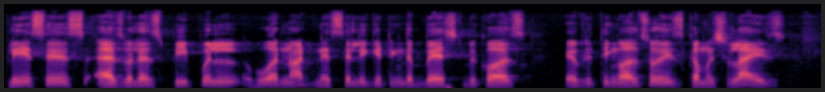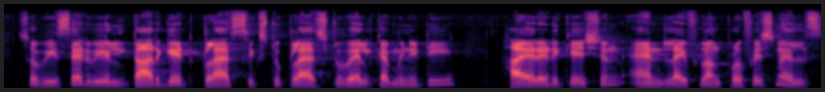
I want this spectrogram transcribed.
places as well as people who are not necessarily getting the best because everything also is commercialized. So we said we will target class 6 to class 12 community, higher education and lifelong professionals.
